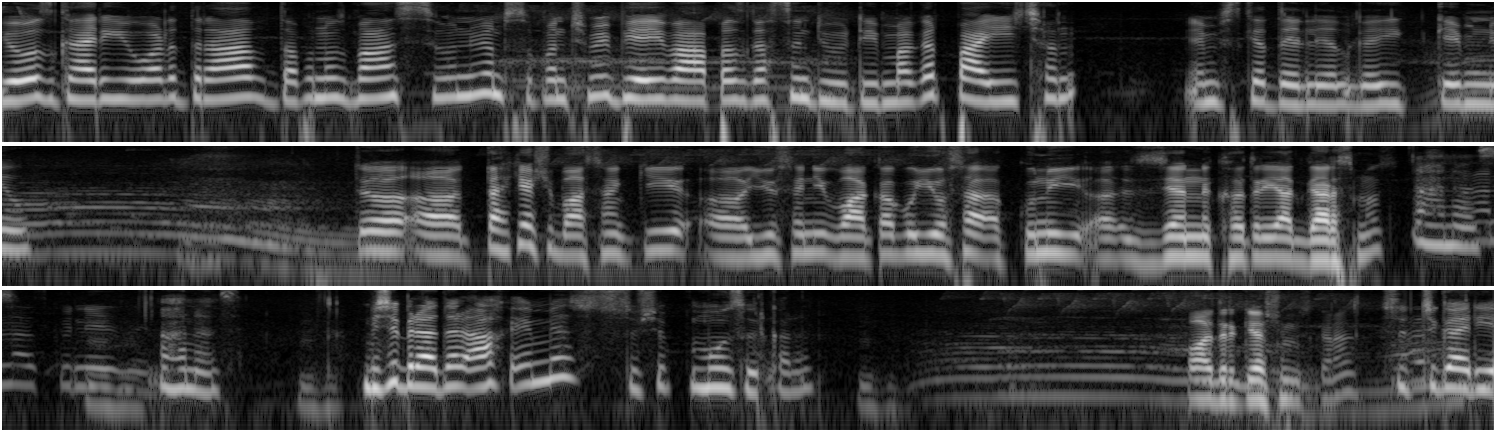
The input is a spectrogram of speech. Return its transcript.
यह गर योर द्राव दपान बह सुन वन सुबह मे बे वापस ग ड्यूटी। मगर पाई अमिस क्या दलील गई? कम न्यू? तो तह क्या बासान कि वाक़ गो यह कुन जेन खतर ये गरस मह मे ब्रदर अमिस सह मोजूर कर फादर क्या सह गरी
